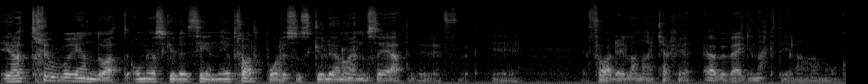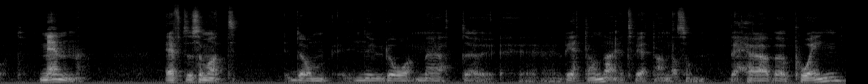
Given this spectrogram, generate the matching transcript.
jag tror ändå att om jag skulle se neutralt på det så skulle jag nog ändå säga att eh, eh, fördelarna kanske överväger nackdelarna något. Men eftersom att de nu då möter eh, Vetlanda, ett Vetlanda som behöver poäng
